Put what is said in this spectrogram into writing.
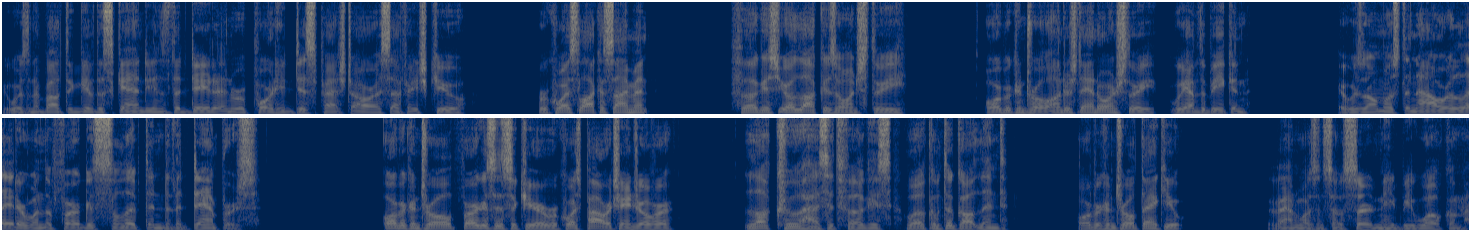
He wasn't about to give the Scandians the data and report he'd dispatched to RSF HQ. Request lock assignment? Fergus, your lock is Orange 3. Orbit Control, understand Orange 3. We have the beacon. It was almost an hour later when the Fergus slipped into the dampers. Orbit Control, Fergus is secure. Request power changeover. Lock crew has it, Fergus. Welcome to Gotland. Orbit Control, thank you. Van wasn't so certain he'd be welcome.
